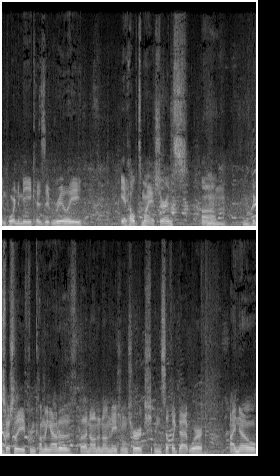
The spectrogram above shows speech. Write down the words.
important to me because it really it helped my assurance, um, especially from coming out of a non-denominational church and stuff like that, where I know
